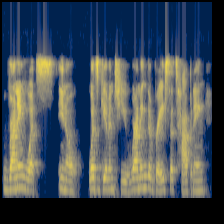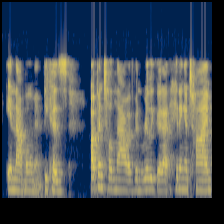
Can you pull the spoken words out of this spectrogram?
running what's you know what's given to you running the race that's happening in that moment. Because up until now i've been really good at hitting a time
